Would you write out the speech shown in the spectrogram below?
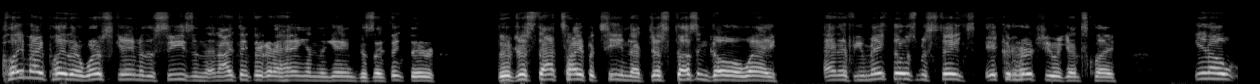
Clay might play their worst game of the season, and I think they're going to hang in the game because I think they're they're just that type of team that just doesn't go away. And if you make those mistakes, it could hurt you against Clay. You know,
